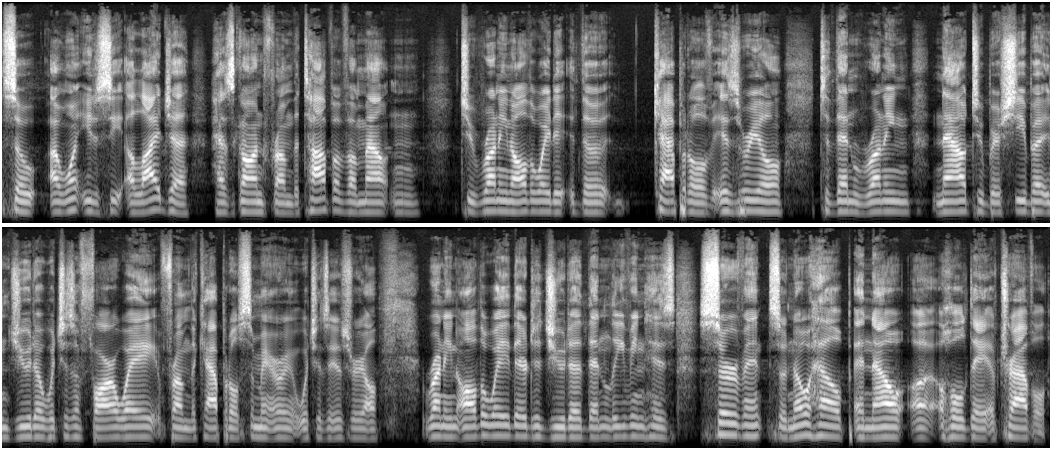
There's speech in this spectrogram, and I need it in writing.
So I want you to see Elijah has gone from the top of a mountain to running all the way to the capital of Israel to then running now to Beersheba in Judah, which is a far away from the capital Samaria, which is Israel, running all the way there to Judah, then leaving his servant, so no help, and now a, whole day of travel.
